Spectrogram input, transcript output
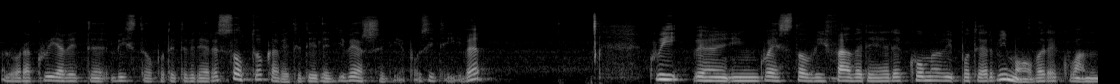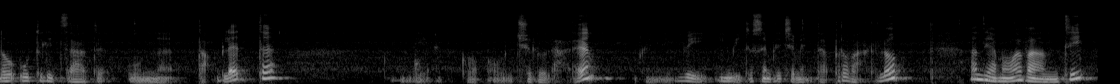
Allora qui avete visto potete vedere sotto che avete delle diverse diapositive. Qui eh, in questo vi fa vedere come vi potervi muovere quando utilizzate un tablet. Quindi ecco ho il cellulare quindi vi invito semplicemente a provarlo andiamo avanti.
